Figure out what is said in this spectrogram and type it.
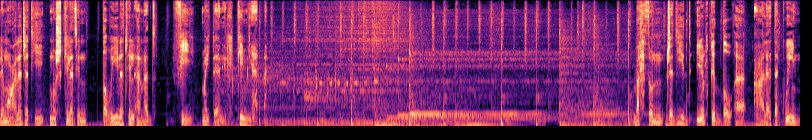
لمعالجة مشكلة طويلة الأمد في ميدان الكيمياء. بحث جديد يلقي الضوء على تكوين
